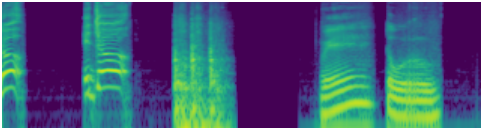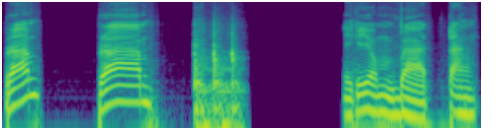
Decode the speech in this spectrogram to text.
Cuk. Icuk. We turu. Bram. Bram. Iki yo mbatang.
